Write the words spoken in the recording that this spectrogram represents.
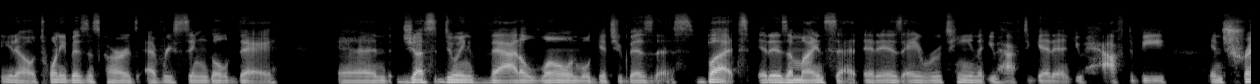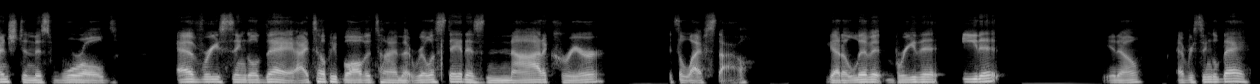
you know, 20 business cards every single day. And just doing that alone will get you business. But it is a mindset, it is a routine that you have to get in. You have to be entrenched in this world every single day. I tell people all the time that real estate is not a career, it's a lifestyle. You got to live it, breathe it, eat it, you know, every single day.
